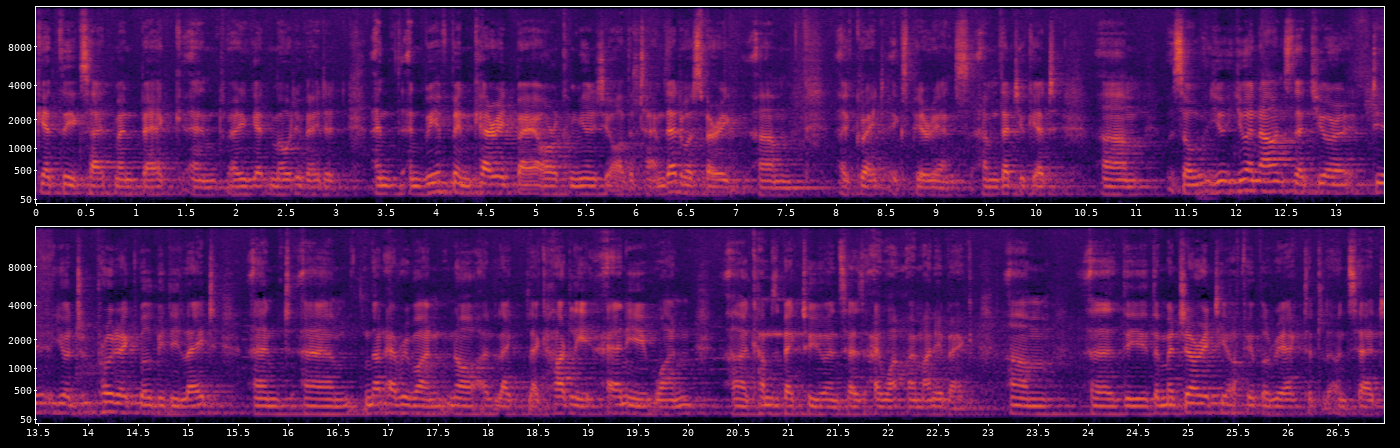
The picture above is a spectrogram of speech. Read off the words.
get the excitement back and where you get motivated. And, and we have been carried by our community all the time. That was very um, a great experience um, that you get. Um, so you, you announce that your your project will be delayed, and um, not everyone, no, like like hardly anyone uh, comes back to you and says, "I want my money back." Um, uh, the, the majority of people reacted and said,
